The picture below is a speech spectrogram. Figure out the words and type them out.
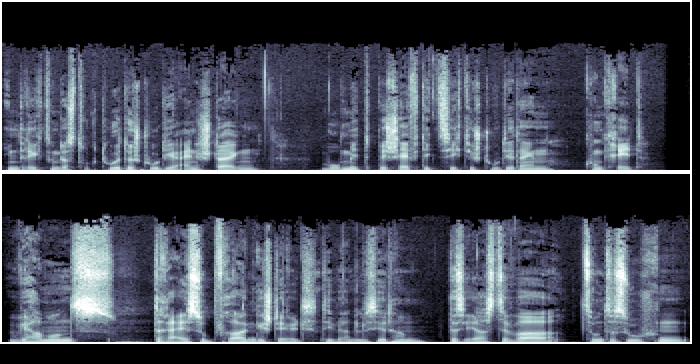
in Richtung der Struktur der Studie einsteigen, Womit beschäftigt sich die Studie denn konkret? Wir haben uns drei Subfragen gestellt, die wir analysiert haben. Das erste war zu untersuchen,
